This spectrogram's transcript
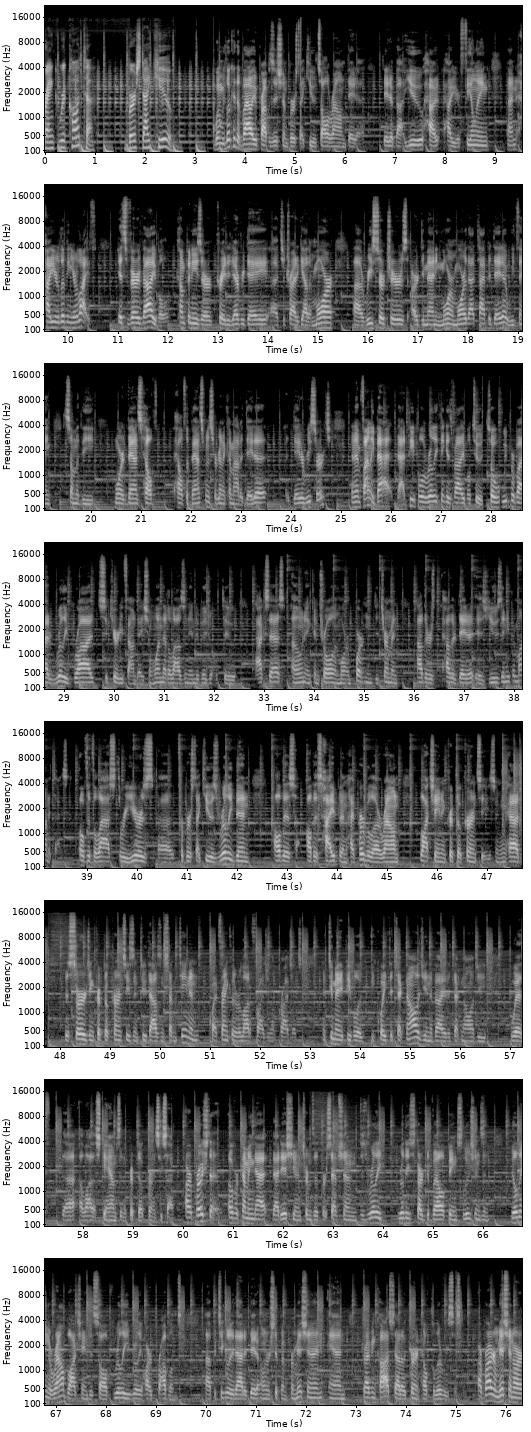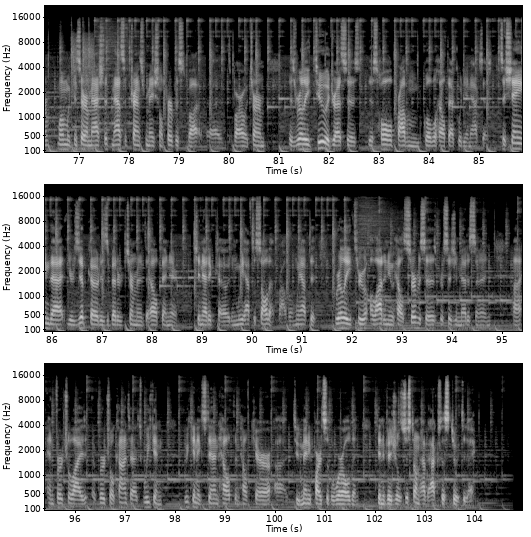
Frank Ricotta, Burst IQ. When we look at the value proposition of Burst IQ, it's all around data. Data about you, how, how you're feeling, and how you're living your life. It's very valuable. Companies are created every day uh, to try to gather more. Uh, researchers are demanding more and more of that type of data. We think some of the more advanced health health advancements are going to come out of data data research. And then finally, bad. Bad people really think it's valuable too. So we provide a really broad security foundation, one that allows an individual to access, own, and control, and more important, determine how, their how their data is used and even monetized. Over the last three years uh, for Burst IQ has really been all this all this hype and hyperbola around blockchain and cryptocurrencies. And we had this surge in cryptocurrencies in 2017, and quite frankly, there were a lot of fraudulent projects and too many people equate the technology and the value of the technology with the, a lot of scams in the cryptocurrency side. Our approach to overcoming that, that issue in terms of perception is really, really start developing solutions and building around blockchain to solve really, really hard problems, uh, particularly that of data ownership and permission and driving costs out of the current health delivery system. Our broader mission, or one we consider a massive, massive transformational purpose, uh, to borrow a term, is really to address this, this whole problem of global health equity and access. It's a shame that your zip code is a better determinant of health than your genetic code, and we have to solve that problem. We have to really, through a lot of new health services, precision medicine, uh, and virtualize, virtual contacts, we can we can extend health and healthcare uh, to many parts of the world, and individuals just don't have access to it today.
